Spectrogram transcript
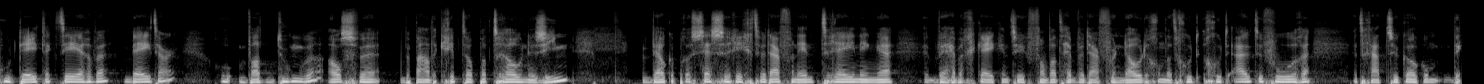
hoe detecteren we beter? Hoe, wat doen we als we bepaalde cryptopatronen zien? Welke processen richten we daarvan in? Trainingen. We hebben gekeken natuurlijk van wat hebben we daarvoor nodig om dat goed, goed uit te voeren. Het gaat natuurlijk ook om de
